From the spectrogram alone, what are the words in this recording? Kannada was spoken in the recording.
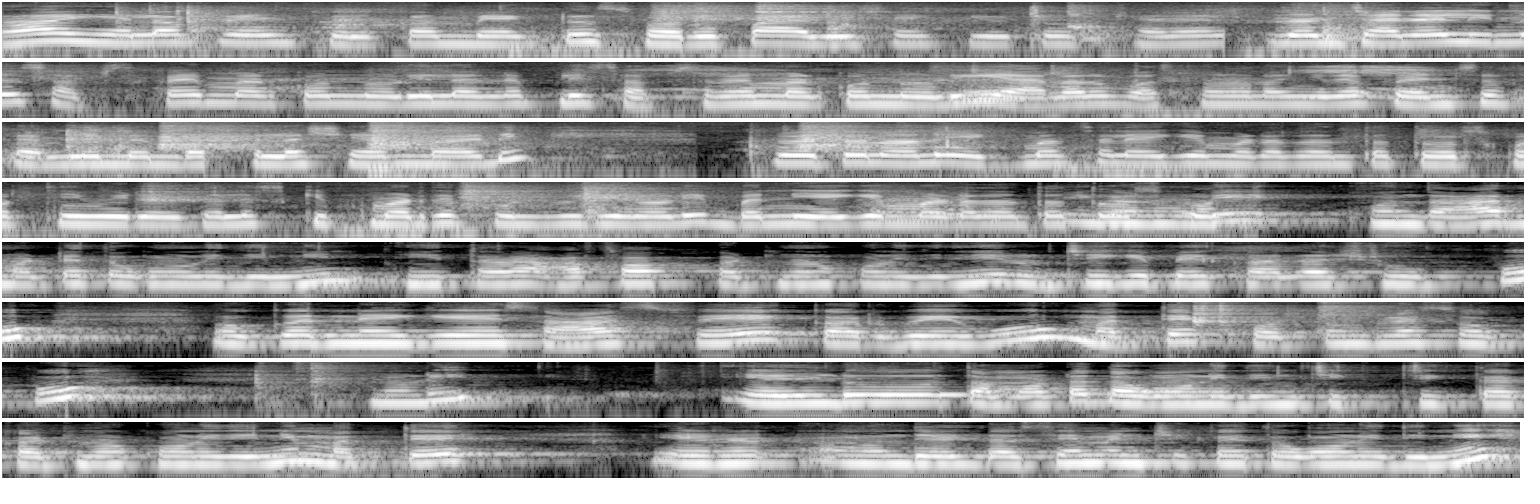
ಹಾಯ್ ಎಲ್ಲ friends welcome back to Swaroopa Abhishek YouTube channel ನನ್ನ ಚಾನಲ್ ಇನ್ನೂ ಸಬ್ಸ್ಕ್ರೈಬ್ ಮಾಡ್ಕೊಂಡು ನೋಡಿಲ್ಲ ಅಂದರೆ ಪ್ಲೀಸ್ ಸಬ್ಸ್ಕ್ರೈಬ್ ಮಾಡ್ಕೊಂಡು ನೋಡಿ. ಯಾರು ಹೊಸ ನೋಡೋಂಗಿದೆ ಫ್ರೆಂಡ್ಸು ಫ್ಯಾಮಿಲಿ ಮೆಂಬರ್ಸ್ಗೆಲ್ಲ ಶೇರ್ ಮಾಡಿ. ಇವತ್ತು ನಾನು ಎಗ್ ಮಸಾಲೆ ಹೇಗೆ ಮಾಡೋದಂತ ತೋರಿಸ್ಕೊಡ್ತೀನಿ ವಿಡಿಯೋದಲ್ಲಿ. ಸ್ಕಿಪ್ ಮಾಡಿದೆ ಫುಲ್ ವಿಡಿಯೋ ನೋಡಿ. ಬನ್ನಿ ಹೇಗೆ ಮಾಡೋದಂತ ತೋರಿಸ್ಕೊಡಿ ಒಂದು ಆರು ಮೊಟ್ಟೆ ತೊಗೊಂಡಿದ್ದೀನಿ. ಈ ಥರ ಹಾಫ್ ಹಾಫ್ ಕಟ್ ಮಾಡ್ಕೊಂಡಿದ್ದೀನಿ. ರುಚಿಗೆ ಬೇಕಾದಷ್ಟು ಉಪ್ಪು ಒಗ್ಗರಣೆಗೆ ಸಾಸಿವೆ ಕರಿಬೇವು ಮತ್ತು ಕೊತ್ತಂಬರಿ ಸೊಪ್ಪು. ನೋಡಿ ಎರಡು ಟೊಮೊಟೊ ತೊಗೊಂಡಿದ್ದೀನಿ. ಚಿಕ್ಕ ಚಿಕ್ಕದಾಗಿ ಕಟ್ ಮಾಡ್ಕೊಂಡಿದ್ದೀನಿ. ಮತ್ತು ಎರಡು, ಒಂದು ಎರಡು ಹಸಿಮೆಣ್ಸಿನ್ಕಾಯಿ ತೊಗೊಂಡಿದ್ದೀನಿ.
